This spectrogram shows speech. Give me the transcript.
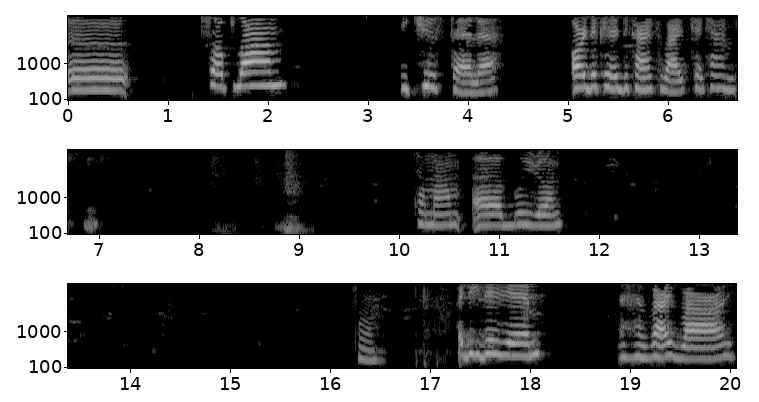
Ee, toplam 200 TL. Orada kredi kartı var. Çeker misiniz? Tamam. Ee, buyurun. Tamam. Hadi gidelim. Bay bay.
